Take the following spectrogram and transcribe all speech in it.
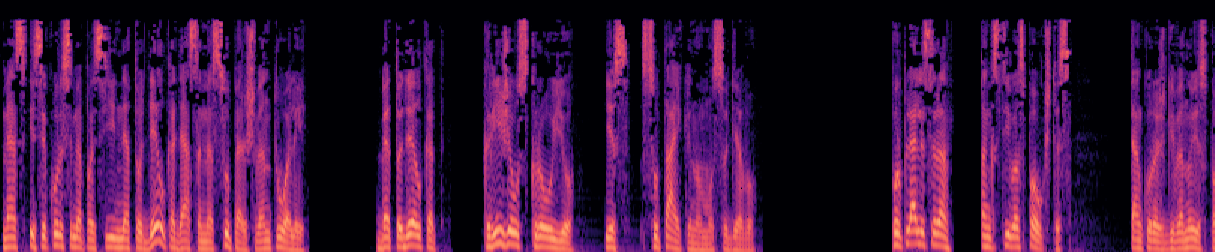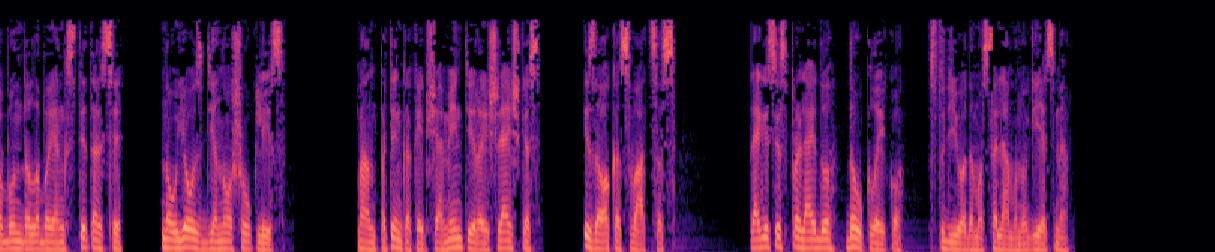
Mes įsikursime pas jį ne todėl, kad esame super šventuoliai, bet todėl, kad kryžiaus krauju jis sutaikino mūsų Dievu. Purplelis yra ankstyvas paukštis. Ten, kur aš gyvenu, jis pabunda labai anksti, tarsi naujos dienos šauklys. Man patinka, kaip šią mintį yra išreiškęs Izaokas Vatsas. Regis jis praleido daug laiko, studijuodamas Saliamono giesmę.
